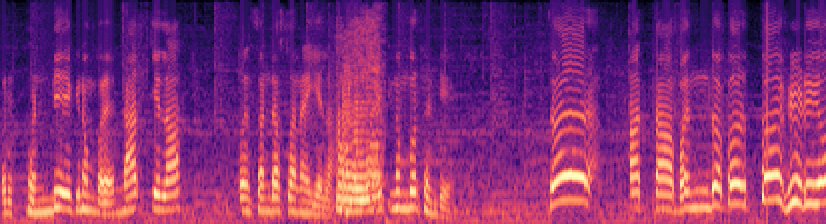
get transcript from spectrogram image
तर थंडी एक नंबर आहे. नाच केला पण संडासला नाही गेला. एक नंबर थंडी आहे. तर आता बंद करतो व्हिडिओ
